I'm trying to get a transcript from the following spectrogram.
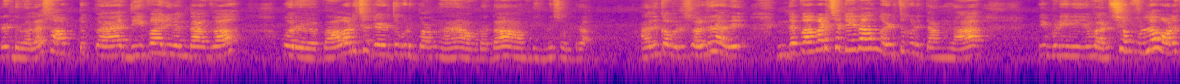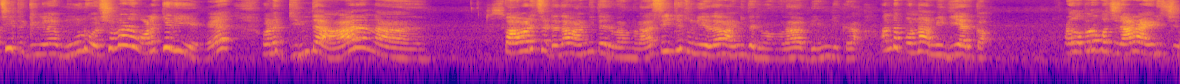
ரெண்டு வேளை சாப்பிட்டுப்பேன். தீபாவளி வந்தாங்க ஒரு பாவாடை சட்டை எடுத்து கொடுப்பாங்க. அவ்வளோதான் அப்படின்னு சொல்கிறா அதுக்கு அவர் சொல்கிறாரு இந்த பாவாடை சட்டையை தான் அவங்க எடுத்து கொடுத்தாங்களா? இப்படி நீ வருஷம் ஃபுல்லாக உழைச்சிட்டு இருக்கீங்களே மூணு வருஷமா நான் உழைக்கிறியே உனக்கு இந்த ஆற நான் பாவாடை சட்டை தான் வாங்கி தருவாங்களா? சீட்டு துணியை தான் வாங்கி தருவாங்களா? அப்படின்னு கேட்குறான் அந்த பொண்ணு அமைதியாக இருக்கா. அதுக்கப்புறம் கொஞ்ச நேரம் ஆயிடுச்சு.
